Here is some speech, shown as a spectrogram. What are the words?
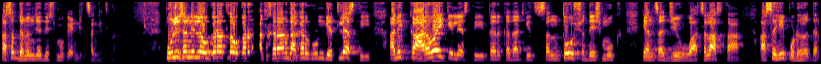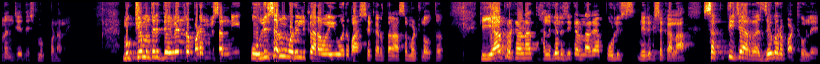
असं धनंजय देशमुख यांनी सांगितलं. पोलिसांनी लवकरात लवकर तक्रार दाखल करून घेतली असती आणि कारवाई केली असती तर कदाचित संतोष देशमुख यांचा जीव वाचला असता असंही पुढं धनंजय देशमुख म्हणाले. मुख्यमंत्री देवेंद्र फडणवीसांनी पोलिसांवरील कारवाईवर भाष्य करताना असं म्हटलं होतं की या प्रकरणात हलगर्जी करणाऱ्या पोलीस निरीक्षकाला सक्तीच्या रजेवर पाठवलंय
